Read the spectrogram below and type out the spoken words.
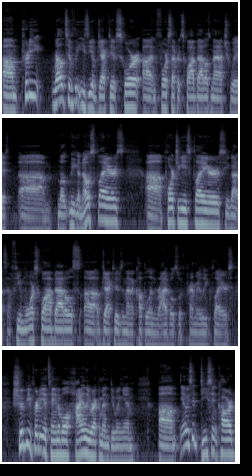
um, pretty relatively easy objective. Score uh, in four separate squad battles match with um, Liga NOS players uh, Portuguese players. You've got a few more squad battles uh, objectives, and then a couple in rivals with Premier League players. Should be pretty attainable. Highly recommend doing him. Um, you know, he's a decent card.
